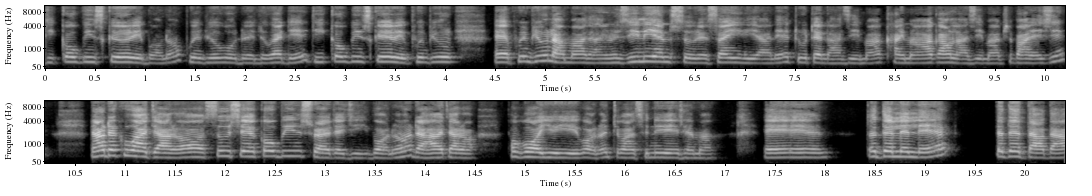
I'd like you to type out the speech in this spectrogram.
ဒီ coping skill တွေပေါ့နော်ဖွံ့ဖြိုးဖို့အတွက်လိုအပ်တယ်ဒီ coping skill တွေဖွံ့ဖြိုးအဲဖွံ့ဖြိုးလာမှဒါ resilience ဆိုတဲ့စွမ်းရည်တွေကလည်းတိုးတက်လာစေမှာခိုင်မာအားကောင်းလာစေမှာဖြစ်ပါတယ်ရှင်နောက်တစ်ခုကကြတော့ social coping strategy ပေါ့နော်ဒါကကြတော့ဖော်ဖော်ရွေရွေပေါ့နော်ကျွန်မဆွေးနွေးရတဲ့အထက်မှာအဲတက်တက်လက်လက်တက်တက်တာတာ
